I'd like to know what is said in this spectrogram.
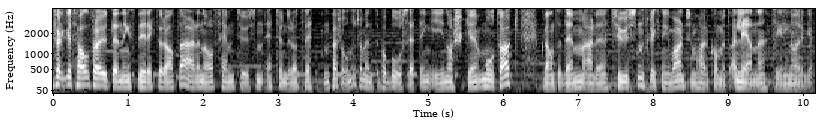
Ifølge tall fra Utlendingsdirektoratet er det nå 5113 personer som venter på bosetting i norske mottak. Blant dem er det 1000 flyktningbarn som har kommet alene til Norge.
